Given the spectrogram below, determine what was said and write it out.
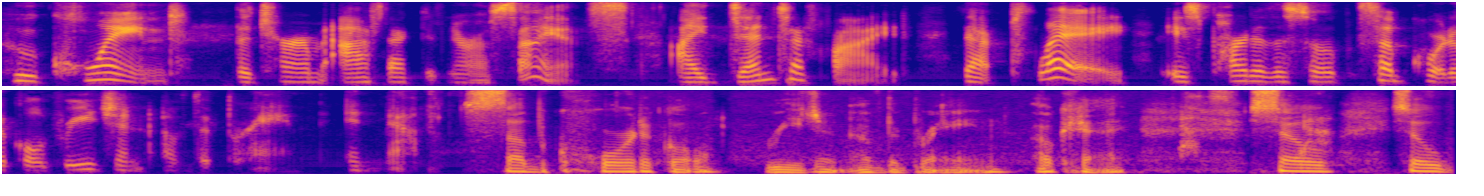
who coined the term affective neuroscience, identified that play is part of the sub- subcortical region of the brain in mammals. Subcortical region of the brain. Okay. Yes. So yeah. so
